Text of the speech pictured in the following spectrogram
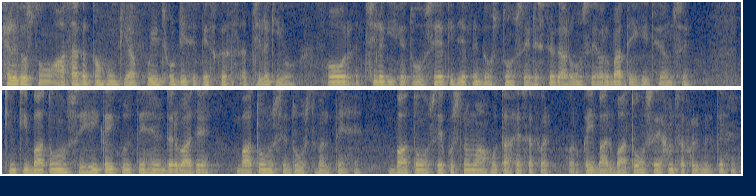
हेलो दोस्तों, आशा करता हूँ कि आपको ये छोटी सी पेशकश अच्छी लगी हो। और अच्छी लगी है तो शेयर कीजिए अपने दोस्तों से, रिश्तेदारों से और बातें कीजिए उनसे। क्योंकि बातों से ही कई खुलते हैं दरवाजे, बातों से दोस्त बनते हैं, बातों से खुशनुमा होता है सफ़र और कई बार बातों से हम सफ़र मिलते हैं।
